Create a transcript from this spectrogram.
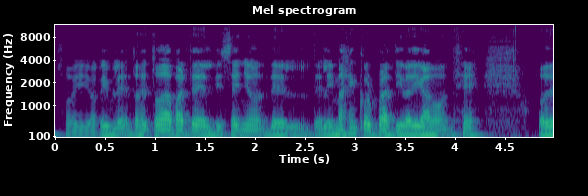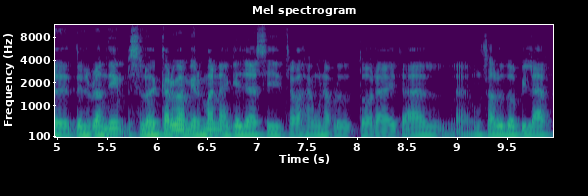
soy horrible. Entonces, toda parte del diseño, del, de la imagen corporativa, digamos, de, o del branding, se lo encargo a mi hermana, que ella sí trabaja en una productora y tal. un saludo, Pilar.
